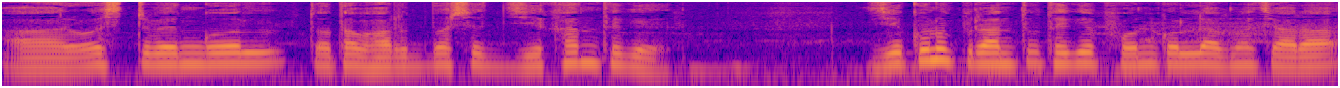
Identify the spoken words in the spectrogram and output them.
আর ওয়েস্ট বেঙ্গল তথা ভারতবর্ষের যেখান থেকে যে কোনো প্রান্ত থেকে ফোন করলে আপনার চারা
